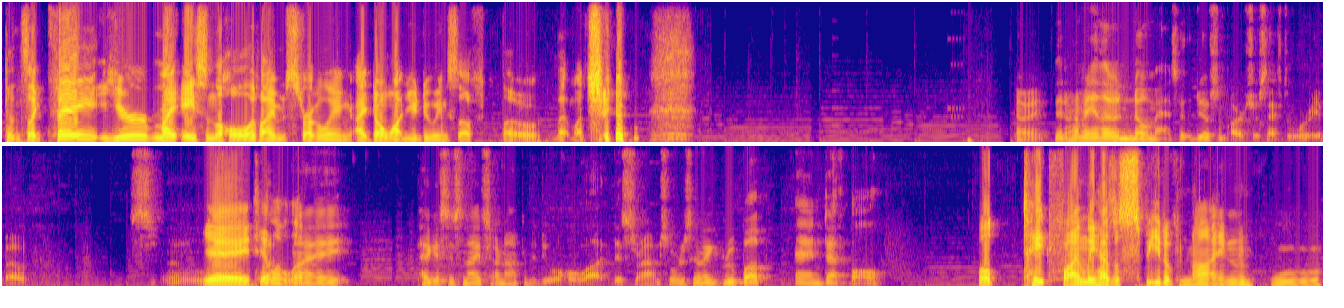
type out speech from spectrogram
Because it's like, Faye, you're my ace in the hole if I'm struggling. I don't want you doing stuff, though, that much. Alright, they don't have any of the nomads, but they do have some archers I have to worry about. So, Yay, but level up. My Pegasus Knights are not going to do a whole lot this round, so we're just going to group up and death ball. Tate finally has a speed of 9. Ooh.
